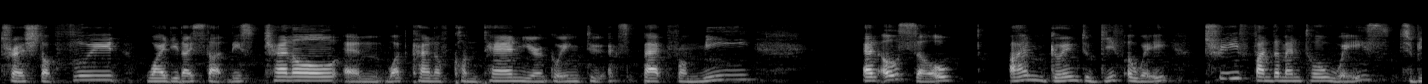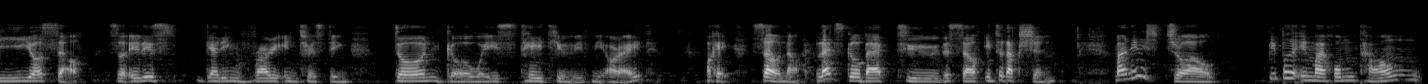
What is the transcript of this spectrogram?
Trash Talk Fluid, why did I start this channel, and what kind of content you're going to expect from me. And also, I'm going to give away three fundamental ways to be yourself. So it is getting very interesting don't go away. Stay tuned with me, alright? Okay, so now let's go back to the self introduction. My name is Joel. People in my hometown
